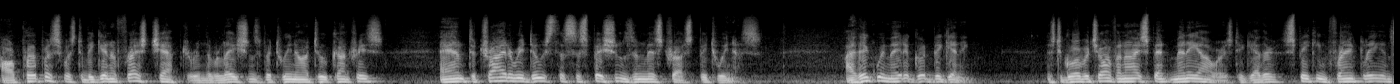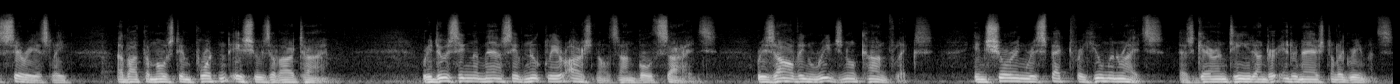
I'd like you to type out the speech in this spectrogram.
Our purpose was to begin a fresh chapter in the relations between our two countries and to try to reduce the suspicions and mistrust between us. I think we made a good beginning. Mr. Gorbachev and I spent many hours together speaking frankly and seriously about the most important issues of our time reducing the massive nuclear arsenals on both sides, resolving regional conflicts, ensuring respect for human rights as guaranteed under international agreements,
